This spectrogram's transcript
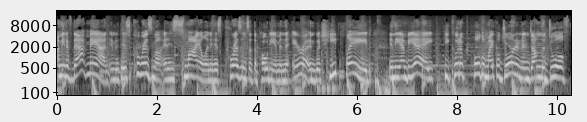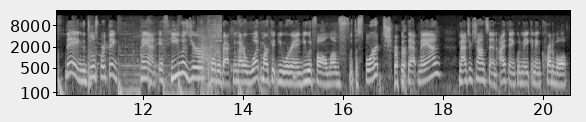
I mean, if that man, and with his charisma and his smile and his presence at the podium in the era in which he played in the NBA, he could have pulled a Michael Jordan and done the dual thing, the dual sport thing. Man, if he was your quarterback, no matter what market you were in, you would fall in love with the sport, with that man. Magic Johnson, I think, would make an incredible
